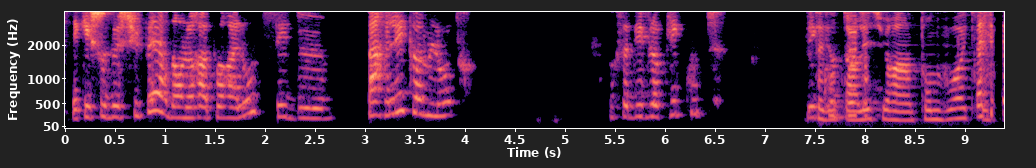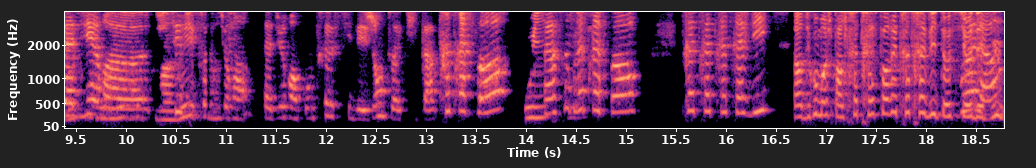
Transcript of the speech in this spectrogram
Il y a quelque chose de super dans le rapport à l'autre, c'est de parler comme l'autre. Donc ça développe l'écoute c'est-à-dire parler sur un ton de voix qui. Bah, c'est-à-dire, euh, tu sais, des fois, tu as dû rencontrer aussi des gens, toi, qui parlent très très fort, oui. très très très fort, très très très très vite. Alors du coup, moi, je parle très très fort et très très vite aussi au début,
